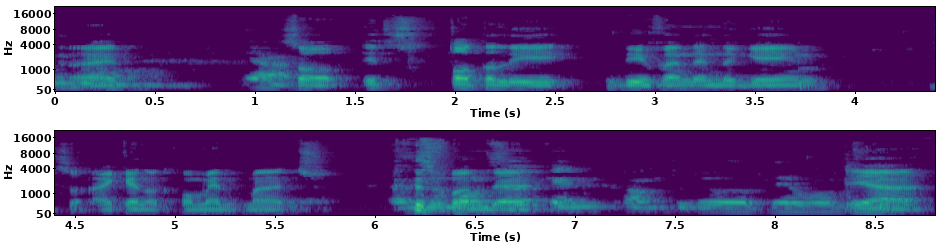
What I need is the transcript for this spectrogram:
Mhm. right? Yeah. So it's totally different in the game. So I cannot comment much. And the from that. can come to the their world. Yeah,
